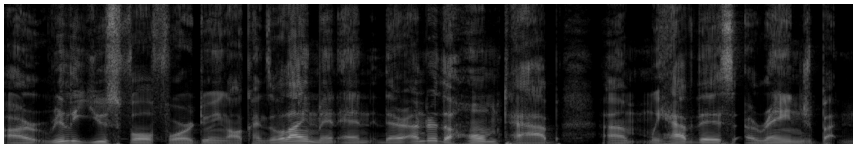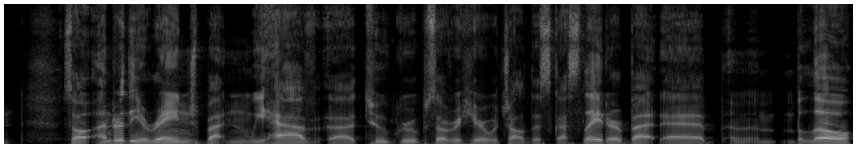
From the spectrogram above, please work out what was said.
are really useful for doing all kinds of alignment and they're under the home tab um, we have this arrange button. So under the arrange button we have uh, two groups over here which I'll discuss later but uh, um, below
